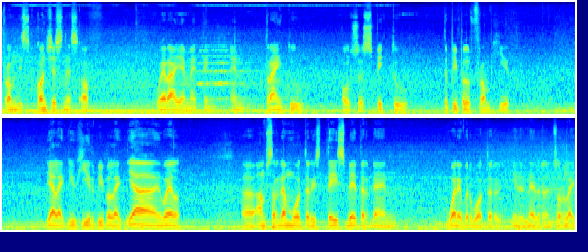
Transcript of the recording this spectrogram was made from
from this consciousness of where I am. I think, and trying to also speak to the people from here. Yeah, like you hear people like, yeah, well, uh, Amsterdam water is tastes better than whatever water in the Netherlands or like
